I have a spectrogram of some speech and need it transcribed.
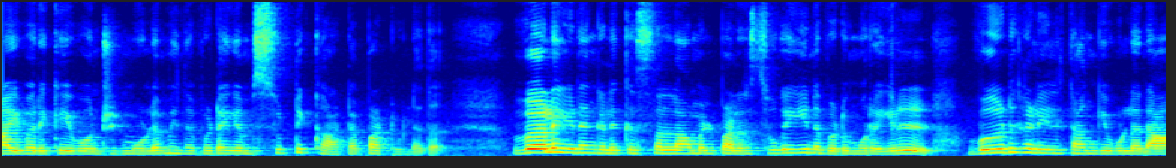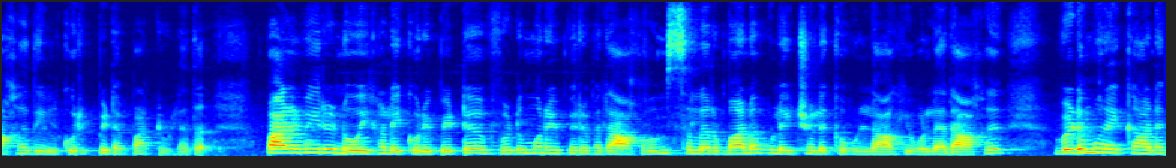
ஆய்வறிக்கை ஒன்றின் மூலம் இந்த விடயம் சுட்டிக்காட்டப்பட்டுள்ளது. வேலையிடங்களுக்கு செல்லாமல் பலர் சுகையின விடுமுறையில் வீடுகளில் தங்கியுள்ளதாக அதில் குறிப்பிடப்பட்டுள்ளது. பல்வேறு நோய்களை குறிப்பிட்டு விடுமுறை பெறுவதாகவும் சிலர் மன உளைச்சலுக்கு உள்ளாகியுள்ளதாக விடுமுறைக்கான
